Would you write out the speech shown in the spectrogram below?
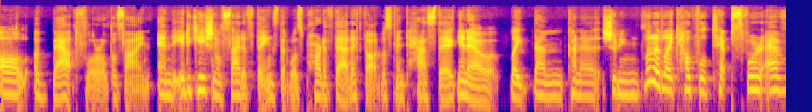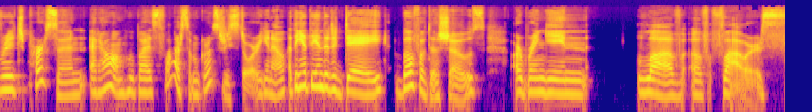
all about floral design and the educational side of things that was part of that I thought was fantastic. You know, like them kind of shooting little like helpful tips for average person at home who buys flowers from grocery store, you know. I think at the end of the day, both of those shows are bringing love of flowers,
